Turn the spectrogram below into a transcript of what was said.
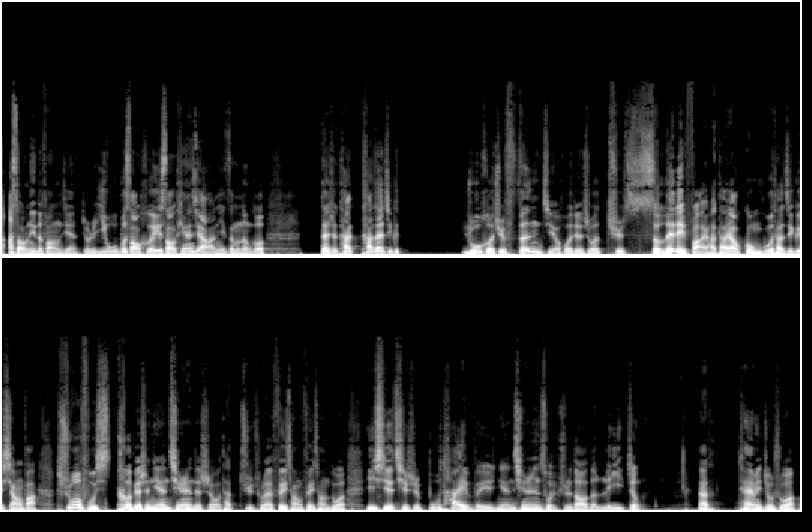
打扫你的房间，就是一屋不扫，何以扫天下？你怎么能够？但是他他在这个。”如何去分解，或者说去 solidify 哈，他要巩固他这个想法，说服特别是年轻人的时候，他举出来非常非常多一些其实不太为年轻人所知道的例证。那 Tammy 就说，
